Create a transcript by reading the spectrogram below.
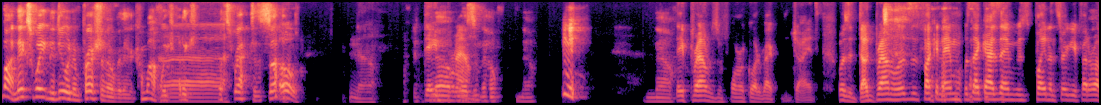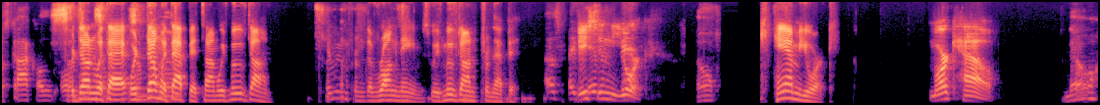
Come on, Nick's waiting to do an impression over there. Come on, we gotta Uh, let's wrap this up. Oh, no. Dave no, Brown. wasn't. No, no, No. Dave Brown was a former quarterback for the Giants. Was it Doug Brown? What was his fucking name? What was that guy's name? Who was playing on Sergey Fedorov's cock? All, all We're done with that. We're done with that bit, Tom. We've moved on Give him- from the wrong names. We've moved on from that bit. that Jason. York, No. Cam York. Mark Howe, No.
